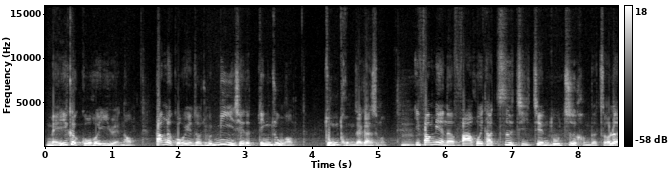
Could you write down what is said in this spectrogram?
每一个国会议员哈，当了国会议员之后，就会密切的盯住哈总统在干什么。嗯，一方面呢，发挥他自己监督制衡的责任；，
